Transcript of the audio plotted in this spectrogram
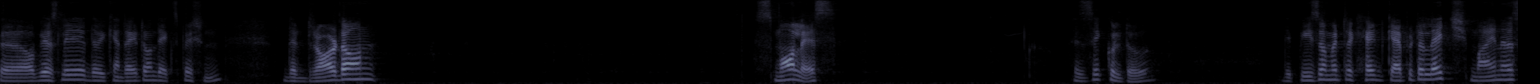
uh, obviously we can write down the expression the drawdown small s is equal to the piezometric head capital H minus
